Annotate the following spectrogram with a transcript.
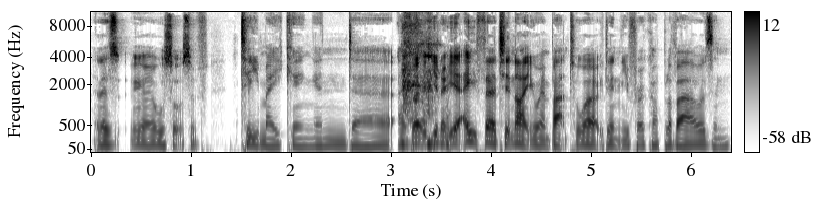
and there's you know all sorts of tea making and uh, but you know yeah eight thirty at night you went back to work didn't you for a couple of hours and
